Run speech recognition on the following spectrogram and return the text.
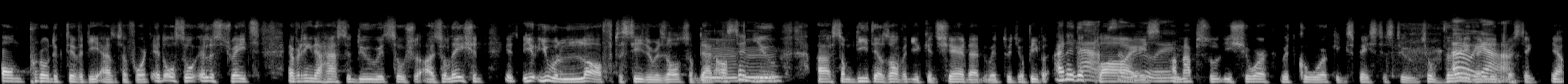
on productivity and so forth. It also illustrates everything that has to do with social isolation. It, you, you will love to see the results of that. Mm-hmm. I'll send you mm-hmm. uh, some details of it. You can share that with, with your people. And it yeah, applies, absolutely. I'm absolutely sure, with co working spaces too. So very, oh, very yeah. interesting. Yeah.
